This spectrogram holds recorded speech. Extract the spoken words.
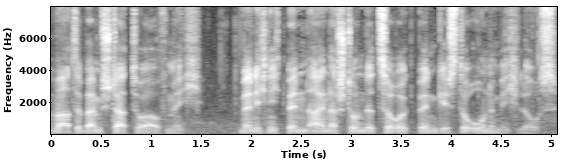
Warte beim Stadttor auf mich. Wenn ich nicht binnen einer Stunde zurück bin, gehst du ohne mich los.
